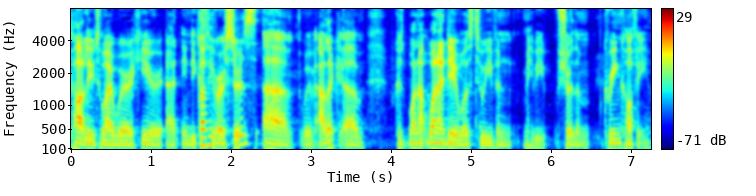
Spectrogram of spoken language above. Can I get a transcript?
partly to why we're here at Indie Coffee Roasters uh, with Alec. Um, because one one idea was to even maybe show them green coffee,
